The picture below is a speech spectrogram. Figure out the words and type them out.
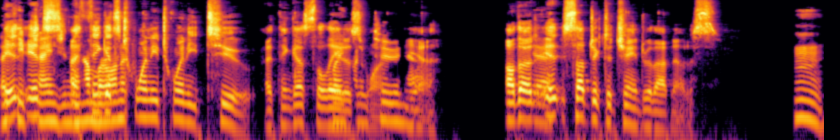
they It- keep changing the I number think it's on it. 2022. I think that's the latest one. now. Yeah. Although Yeah. it's subject to change without notice. Mm.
